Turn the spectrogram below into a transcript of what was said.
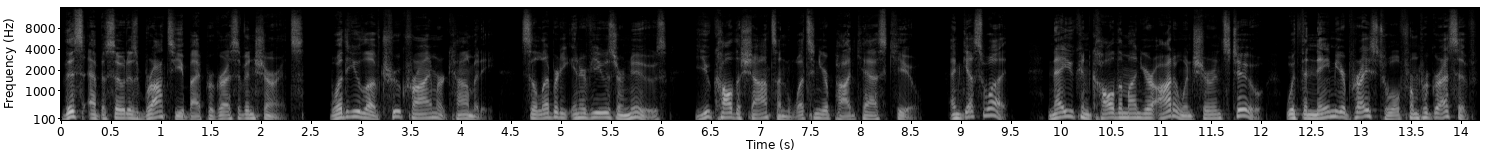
This episode is brought to you by Progressive Insurance. Whether you love true crime or comedy, celebrity interviews or news, you call the shots on what's in your podcast queue. And guess what? Now you can call them on your auto insurance too with the Name Your Price tool from Progressive.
